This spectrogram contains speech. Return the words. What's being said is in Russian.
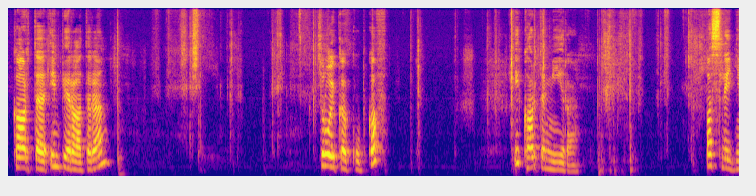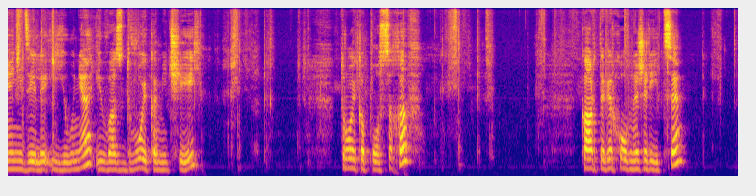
Карта императора. Тройка кубков. И карта мира. Последняя неделя июня. И у вас двойка мечей. Тройка посохов. Карта Верховной Жрицы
